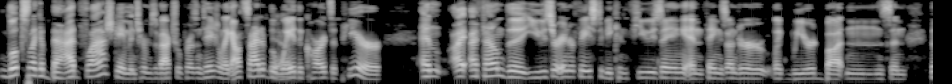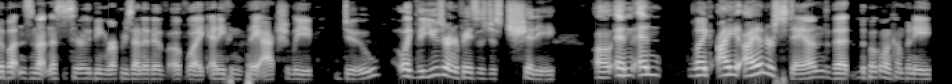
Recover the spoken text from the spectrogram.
looks like a bad Flash game in terms of actual presentation. Like outside of the Yeah. way the cards appear, and I, I found the user interface to be confusing and things under like weird buttons and the buttons not necessarily being representative of like anything that they actually do. Like the user interface is just shitty, uh, and and like I I understand that the Pokemon Company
